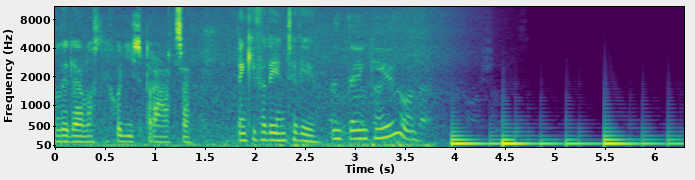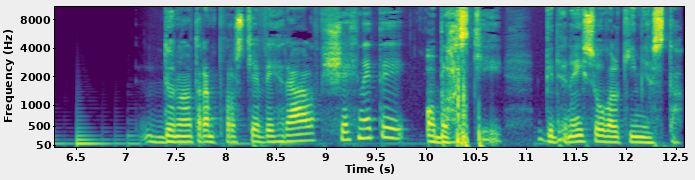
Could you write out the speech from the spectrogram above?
lidé vlastně chodí z práce. Thank you for the interview. And thank you. Donald Trump prostě vyhrál všechny ty oblasti, kde nejsou velký města.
